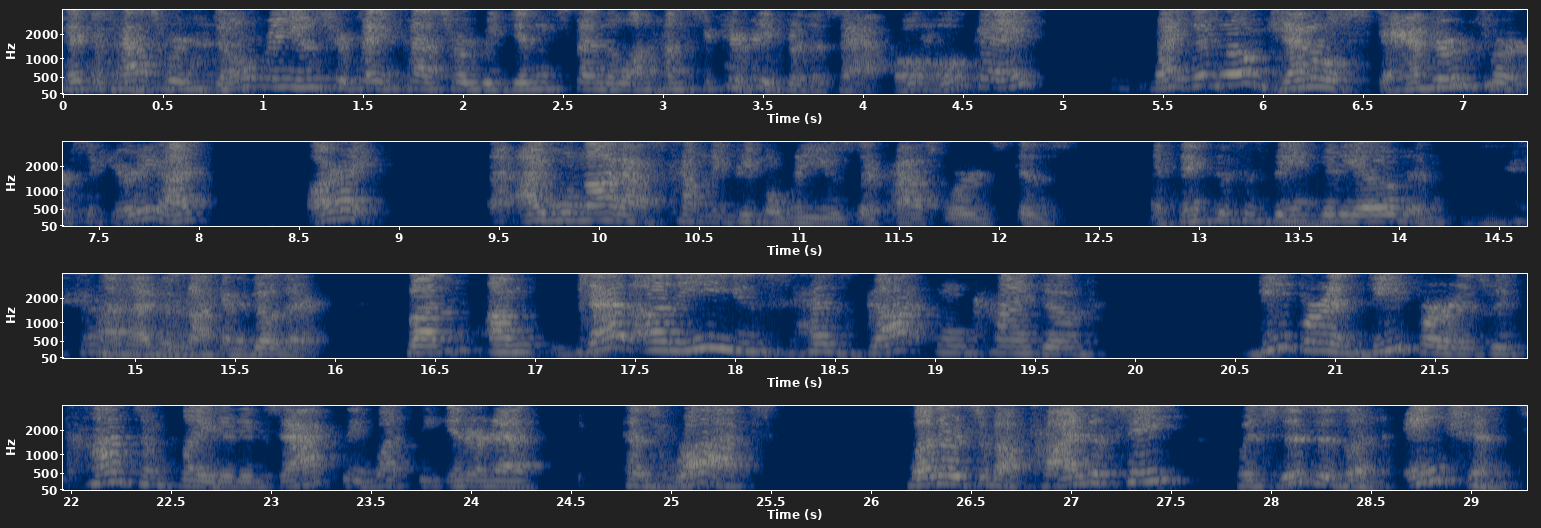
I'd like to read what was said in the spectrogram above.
pick a password, don't reuse your bank password. We didn't spend a lot on security for this app. Oh, okay. Right. There's no general standard for security. I, all right. I, will not ask how many people reuse their passwords because I think this is being videoed and I- I'm just not going to go there. But um, that unease has gotten kind of deeper and deeper as we've contemplated exactly what the internet has wrought, whether it's about privacy, which this is an ancient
